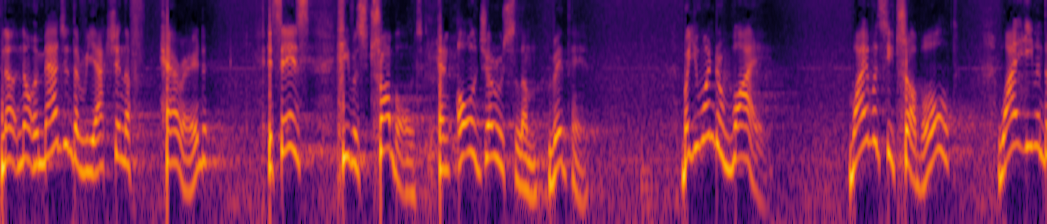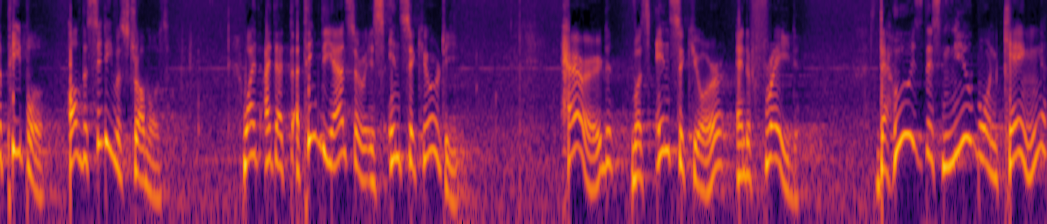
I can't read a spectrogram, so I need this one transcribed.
Now, now imagine the reaction of Herod. It says he was troubled and all Jerusalem with him. But you wonder why. Why was he troubled? Why even the people, all the city was troubled? Why, I, I think the answer is insecurity. Herod was insecure and afraid that who is this newborn king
